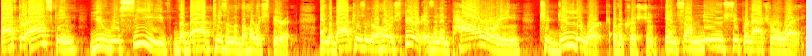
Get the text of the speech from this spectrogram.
after asking, you receive the baptism of the Holy Spirit. And the baptism of the Holy Spirit is an empowering to do the work of a Christian in some new supernatural way.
